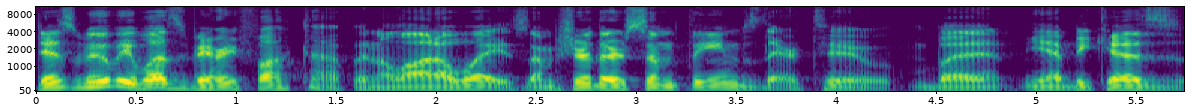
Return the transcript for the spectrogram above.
This movie was very fucked up in a lot of ways. I'm sure there's some themes there too. But yeah, because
